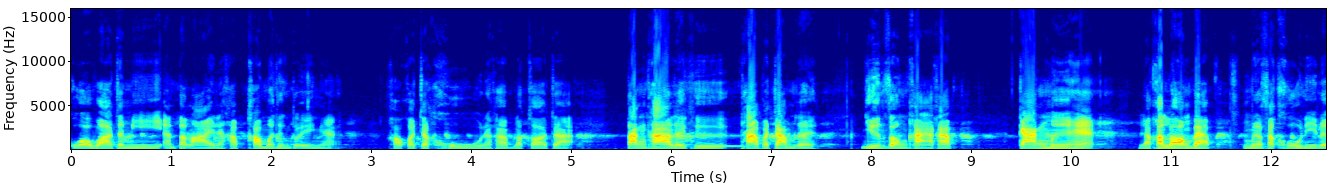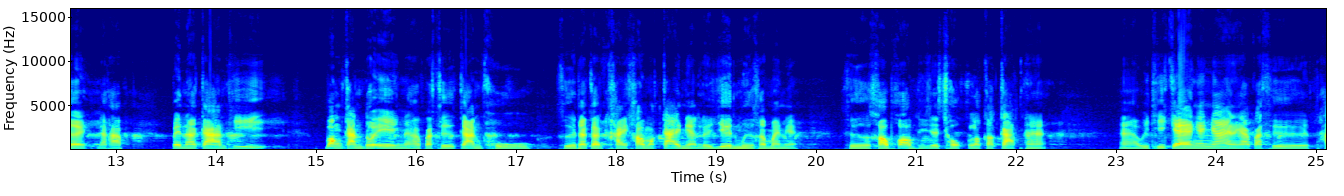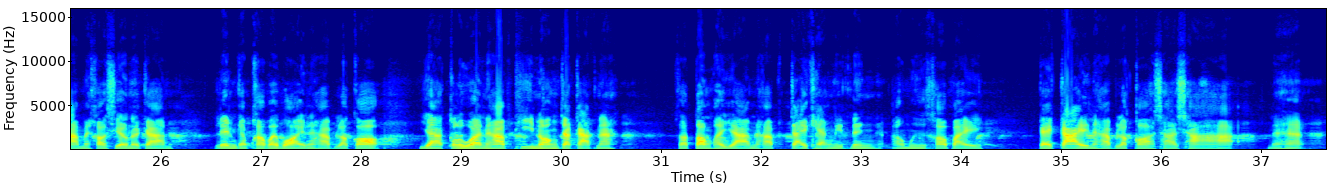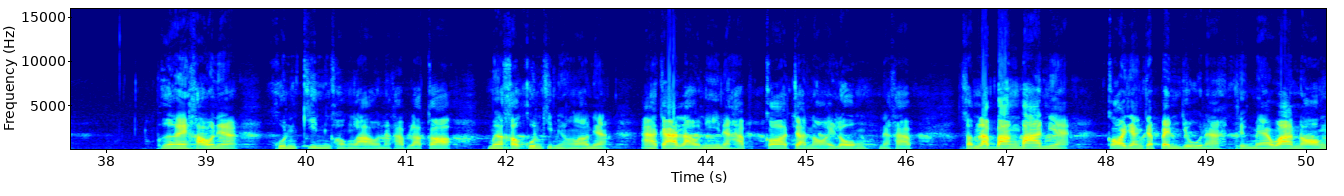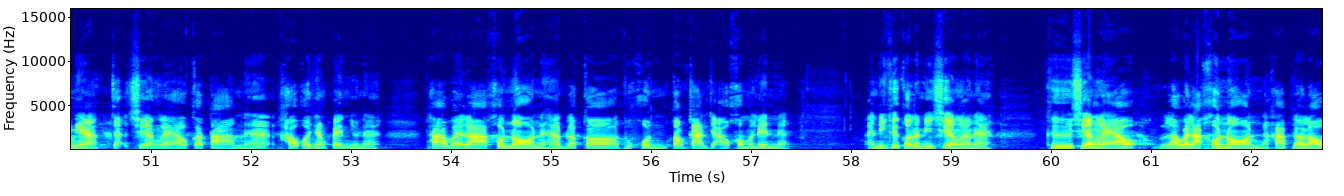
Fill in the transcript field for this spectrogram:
กลัวว่าจะมีอันตรายนะครับ เข้ามาถึงตัวเองเนี่ยเขาก็จะขู่นะครับ แล้วก็จะ ตั้งท่าเลยคือท่าประจำเลย ยืนสองขาครับกางมือฮะ แล้วก็ร้องแบบเมื่อสักครู่นี้เลยนะครับ เป็นอาการที่ป้องกันตัวเองนะครับ ก็คือการขู่คือถ้าเกิดใครเข้ามาใกล้เนี่ยหรือยื่นมือเข้ามาเนี่ย คือเขาพร้อมที่จะฉกแล้วก็กัดฮะอ่าวิธีแก้ง่าย ๆนะครับ ก็คือทำให้เขาเชื่องด้วยการเล่นกับเขาบ่อยๆนะครับ แล้วก็อย่ากลัวนะครับที่น้องจะกัดนะ ก็ต้องพยายามนะครับ ใจแข็งนิดนึงเอามือเข้าไป ใกล้ๆนะครับ แล้วก็ช้าๆนะฮะเพื่อให้เขาเนี่ยคุ้นกลิ่นของเรานะครับ แล้วก็เมื่อเขาคุ้นกลิ่นของเราเนี่ยอาการเหล่านี้นะครับก็จะน้อยลงนะครับสำหรับบางบ้านเนี่ยก็ยังจะเป็นอยู่นะ ถึงแม้ว่าน้องเนี่ยจะเชื่องแล้วก็ตามนะฮะเขาก็ยังเป็นอยู่นะ ถ้าเวลาเขานอนนะครับ แล้วก็ทุกคนต้องการจะเอาเขามาเล่นเนี่ยอันนี้คือกรณีเชื่องแล้วนะ คือเชื่องแล้วแล้วเวลาเขานอนนะครับ แล้วเรา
